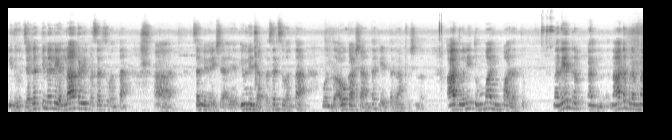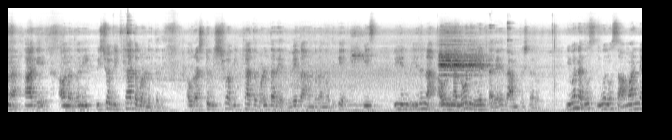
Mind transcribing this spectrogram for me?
ಇದು ಜಗತ್ತಿನಲ್ಲಿ ಎಲ್ಲ ಕಡೆ ಪ್ರಸರಿಸುವಂಥ ಸನ್ನಿವೇಶ ಇವರಿಂದ ಪ್ರಸರಿಸುವಂಥ ಒಂದು ಅವಕಾಶ ಅಂತ ಹೇಳ್ತಾರೆ ರಾಮಕೃಷ್ಣರು. ಆ ಧ್ವನಿ ತುಂಬ ಹಿಂಪಾದದ್ದು ನರೇಂದ್ರ ನಾದಬ್ರಹ್ಮನ ಹಾಗೆ ಅವನ ಧ್ವನಿ ವಿಶ್ವವಿಖ್ಯಾತಗೊಳ್ಳುತ್ತದೆ. ಅವರು ಅಷ್ಟು ವಿಶ್ವವಿಖ್ಯಾತಗೊಳ್ತಾರೆ ವಿವೇಕಾನಂದರು ಅನ್ನೋದಕ್ಕೆ ಈ ಇದನ್ನು ಅವ್ರನ್ನ ನೋಡಿ ಹೇಳ್ತಾರೆ ರಾಮಕೃಷ್ಣರು. ಇವನದು, ಇವನು ಸಾಮಾನ್ಯ,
